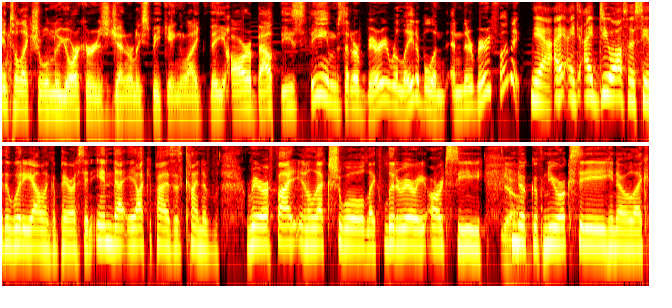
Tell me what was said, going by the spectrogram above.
intellectual New Yorkers, generally speaking, like they are about these themes that are very relatable and, and they're very funny. Yeah, I, I I do also see the Woody Allen comparison in that it occupies this kind of rarefied intellectual, like literary artsy Yeah. nook of New York City, you know, like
